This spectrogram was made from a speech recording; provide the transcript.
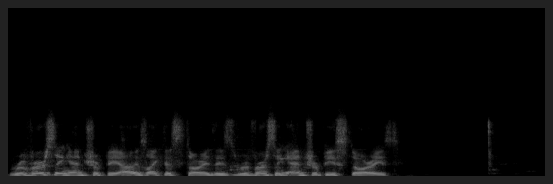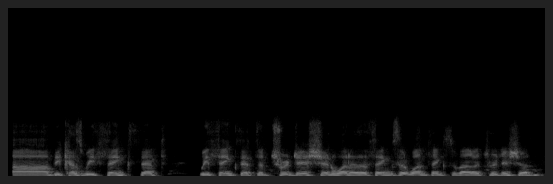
Reversing entropy. I always like this story, these reversing entropy stories, uh, because we think that we think that the tradition, one of the things that one thinks about a tradition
